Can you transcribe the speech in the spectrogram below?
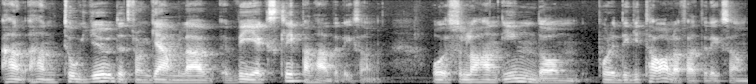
han, han tog ljudet från gamla VX-klipp han hade liksom. Och så la han in dem på det digitala för att det liksom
